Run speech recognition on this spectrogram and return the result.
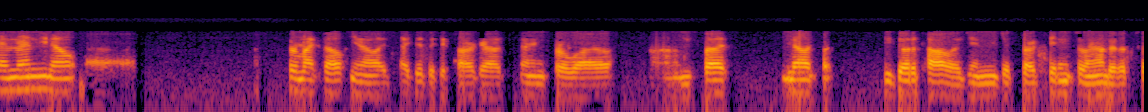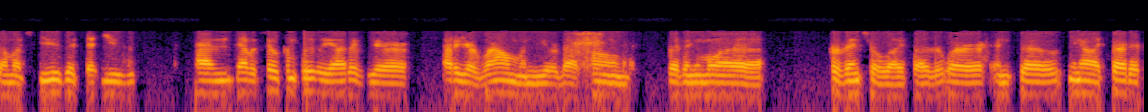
and then you know. Uh, for myself, you know, I, I did the guitar god thing for a while, um, but you know, it's you go to college and you just start getting surrounded with so much music that you, and that was so completely out of your out of your realm when you were back home, living a more uh, provincial life, as it were. And so, you know, I started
